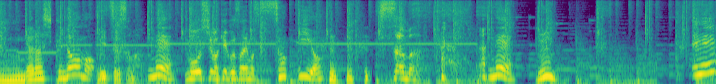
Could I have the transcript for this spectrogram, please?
うんよろしくね。どうも。みつる様。ね申し訳ございませんえそいいよ。貴様。ねうん。え？え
